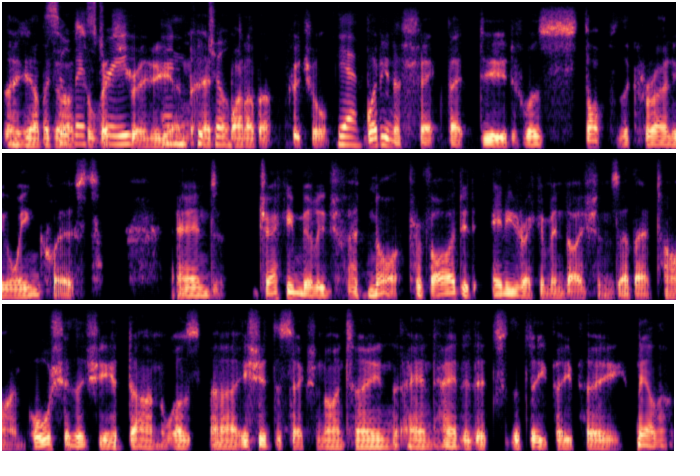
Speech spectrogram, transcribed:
the other guy, Silvestri and, and one other, Kutschel. Yeah. What in effect that did was stop the coronial inquest and Jackie Milledge had not provided any recommendations at that time. All she, that she had done was uh, issued the Section 19 and handed it to the DPP. Now,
